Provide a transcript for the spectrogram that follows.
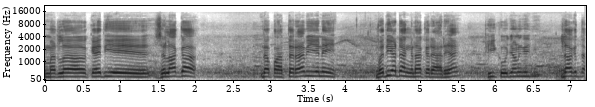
ਮਤਲਬ ਕਹਿ ਦਈਏ ਸ਼ਲਾਘਾ ਦਾ ਪਾਤਰ ਹੈ ਵੀ ਇਹਨੇ ਵਧੀਆ ਢੰਗ ਨਾਲ ਕਰਾ ਰਿਹਾ ਠੀਕ ਹੋ ਜਾਣਗੇ ਜੀ? ਲੱਗਦਾ।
